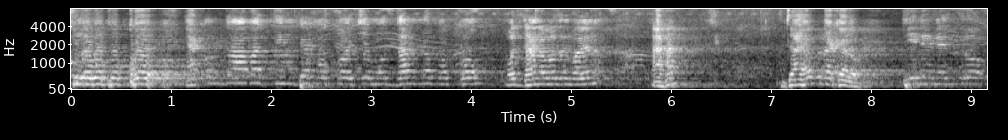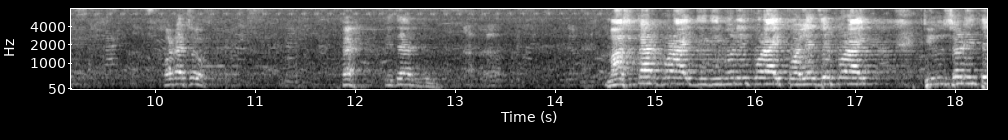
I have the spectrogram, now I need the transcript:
কিলব পক্ষ। এখন তো আবার তিনটে পক্ষ হচ্ছে, মধ্যাহ্ন পক্ষ। মধ্যাহ্ন বলে না? যাই হোক না কেন, তিনে নেত্র হ্যাঁ। মাস্টার পড়াই দিদিমণি পড়াই কলেজে পড়াই টিউশনিতে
